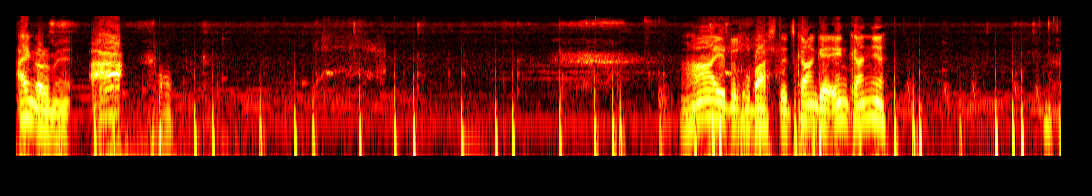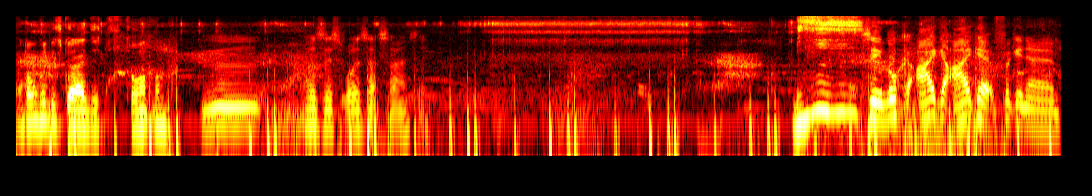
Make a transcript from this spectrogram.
Hang on a minute. Ah! Oh. Ah, you little bastards. Can't get in, can you? I don't think it's good idea to taunt them. Hmm. What's this? What does that sign say? See, look, I get, I get freaking, um,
